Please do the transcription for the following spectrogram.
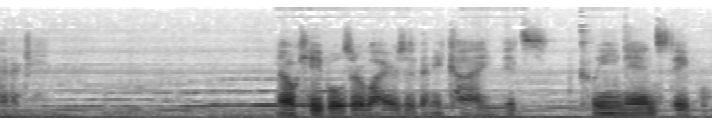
Energy. No cables or wires of any kind. It's clean and stable.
